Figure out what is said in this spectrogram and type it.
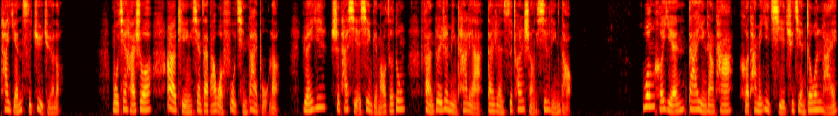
他严辞拒绝了。母亲还说，二挺现在把我父亲逮捕了。原因是他写信给毛泽东，反对任命他俩担任四川省新领导。翁和严答应让他和他们一起去见周恩来。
